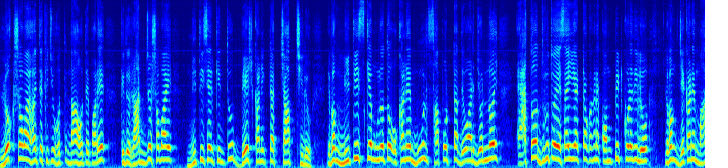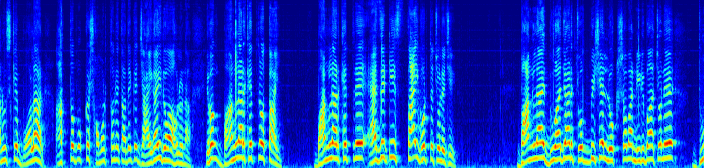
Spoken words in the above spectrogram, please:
লোকসভায় হয়তো কিছু হতে, না হতে পারে। কিন্তু রাজ্যসভায় নীতিশের কিন্তু বেশ খানিকটা চাপ ছিল। এবং নীতিশকে মূলত ওখানে মূল সাপোর্টটা দেওয়ার জন্যই এত দ্রুত এসআইআরটা ওখানে কমপ্লিট করে দিল। এবং যেখানে মানুষকে বলার আত্মপক্ষ সমর্থনে তাদেরকে জায়গাই দেওয়া হলো না। এবং বাংলার ক্ষেত্রেও তাই। বাংলার ক্ষেত্রে অ্যাজ ইট ইজ তাই ঘটতে চলেছে। বাংলায় দু হাজার চব্বিশের লোকসভা নির্বাচনে দু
